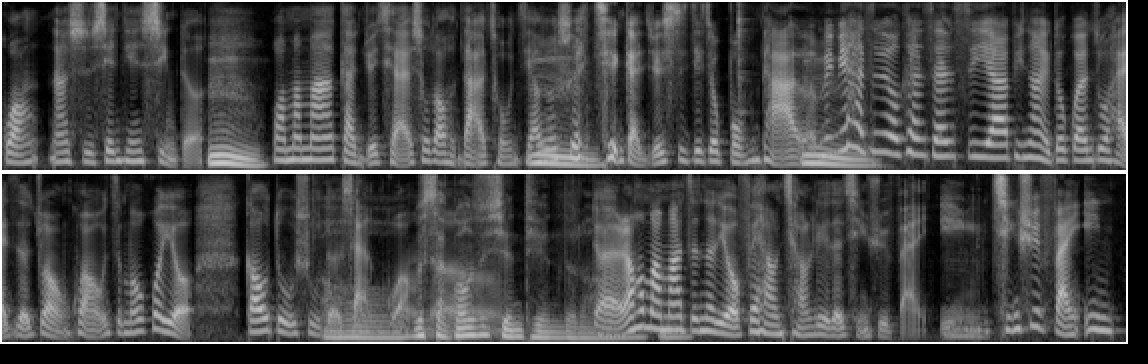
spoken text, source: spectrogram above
光，那是先天性的。嗯，哇，妈妈感觉起来受到很大的冲击，然后瞬间感觉世界就崩塌了。嗯、明明孩子没有看三 C 啊，平常也都关注孩子的状况，我怎么会有高度数的散光？那闪、哦、光是先天的啦。对，然后妈妈真的有非常强烈的情绪反应，嗯、情绪反应。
